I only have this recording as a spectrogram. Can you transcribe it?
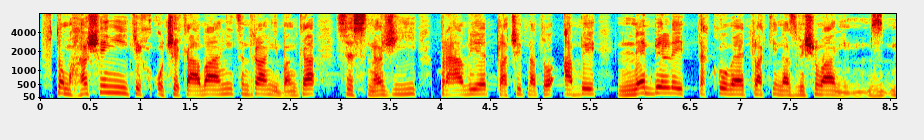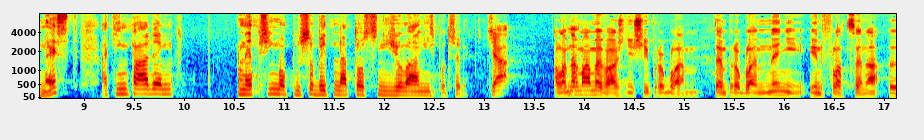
v tom hašení těch očekávání centrální banka se snaží právě tlačit na to, aby nebyly takové tlaky na zvyšování mest a tím pádem nepřímo působit na to snižování spotřeby. Já ale my no. máme vážnější problém. Ten problém není inflace, na, uh,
